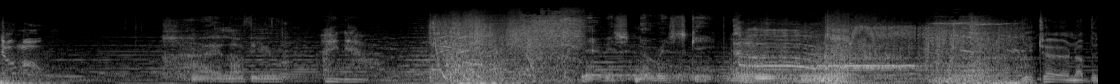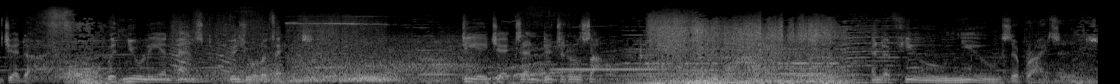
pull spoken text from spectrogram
Don't move! I love you. I know. There is no escape. Return of the Jedi with newly enhanced visual effects, THX and digital sound, and a few new surprises.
